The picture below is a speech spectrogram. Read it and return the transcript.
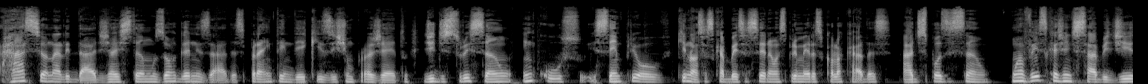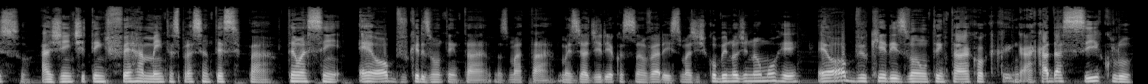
racionalidade, já estamos organizadas para entender que existe um projeto de destruição em curso e sempre houve. Que nossas cabeças serão as primeiras colocadas à disposição. Uma vez que a gente sabe disso, a gente tem ferramentas para se antecipar. Então, assim, é óbvio que eles vão tentar nos matar, mas já diria com a Susan Varese, mas a gente combinou de não morrer. É óbvio que eles vão tentar a cada ciclo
